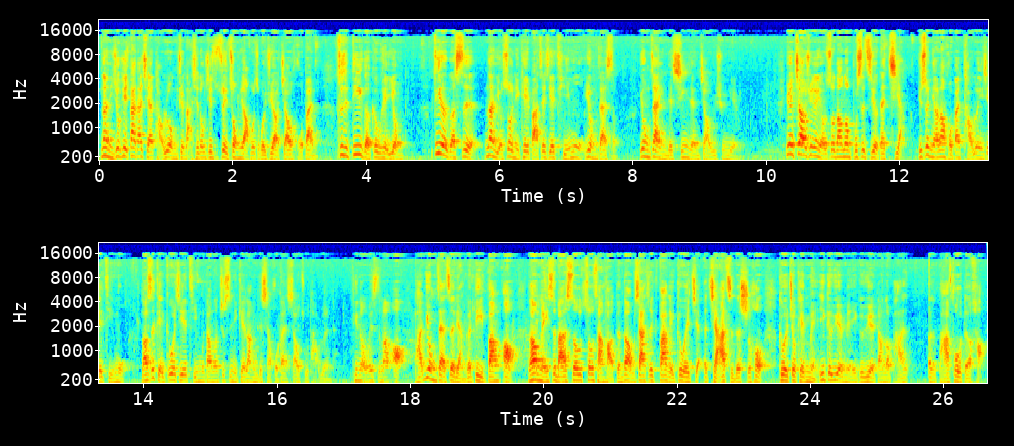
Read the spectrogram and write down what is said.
那你就可以大家一起来讨论，我们觉得哪些东西是最重要，或者回去要教伙伴的。这是第一个，各位可以用。第二个是，那有时候你可以把这些题目用在什么？用在你的新人教育训练里，因为教育训练有时候当中不是只有在讲，比如说你要让伙伴讨论一些题目，老师给各位这些题目当中，就是你可以让你的小伙伴小组讨论的，听懂我意思吗？哦，把它用在这两个地方哦，然后每一次把它收收藏好，等到我们下次发给各位夹夹子的时候，各位就可以每一个月每一个月当中把它呃把它 fold 好，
